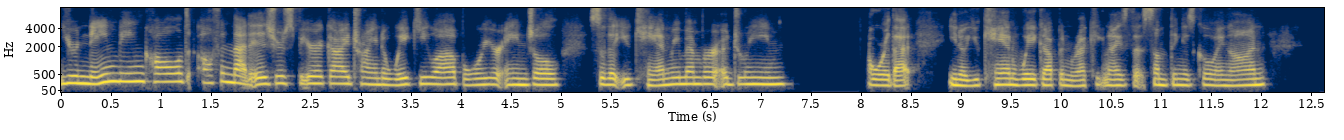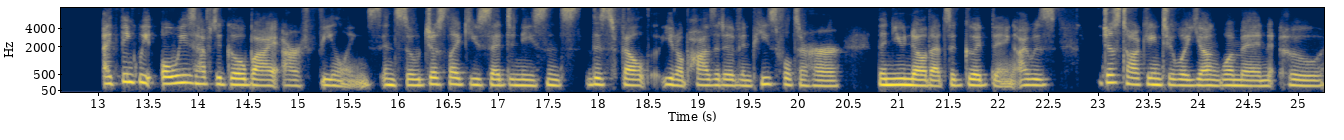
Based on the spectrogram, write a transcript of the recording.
Your name being called, often that is your spirit guide trying to wake you up or your angel so that you can remember a dream or that you know you can wake up and recognize that something is going on I think we always have to go by our feelings. And so just like you said Denise since this felt, you know, positive and peaceful to her, then you know that's a good thing. I was just talking to a young woman who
